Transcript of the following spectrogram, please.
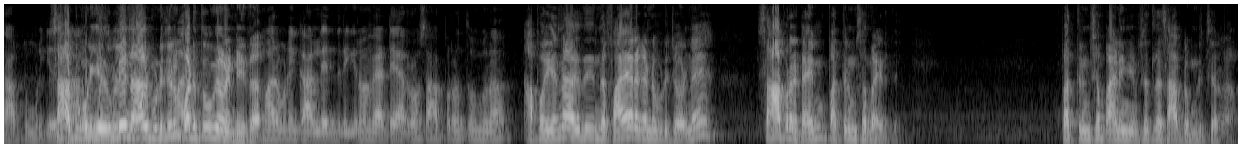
சாப்பிட்டு முடிக்கிறது சாப்பிட்டு நாலு முடிக்கிறதுக்குள்ளேயே நாள் முடிஞ்சிடும் படுத்து தூங்க வேண்டியதுதான் மறுபடியும் காலைல எந்திரிக்கிறோம் வேட்டையாடுறோம் சாப்பிட்றோம் தூங்குறோம். அப்போ என்ன ஆகுது? இந்த ஃபயரை கண்டுபிடிச்ச உடனே சாப்பிட்ற டைம் பத்து நிமிஷம் ஆயிடுது பத்து நிமிஷம் பதினஞ்சு நிமிஷத்தில் சாப்பிட்டு முடிச்சிடுறான்.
